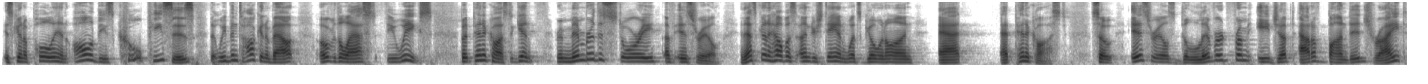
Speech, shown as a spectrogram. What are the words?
is going to pull in all of these cool pieces that we've been talking about over the last few weeks. But Pentecost, again, remember the story of Israel. And that's going to help us understand what's going on at, at Pentecost. So Israel's delivered from Egypt out of bondage, right?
